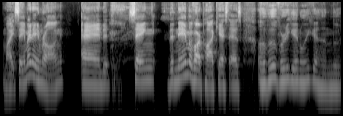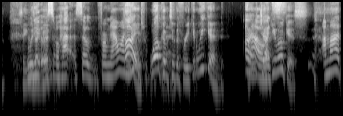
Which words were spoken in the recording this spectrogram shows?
my saying my name wrong and saying the name of our podcast as "Oh, the freaking weekend. See, you, so ha, so from now on, Hi, welcome to the freaking weekend. I'm No, Jackie Lucas. I'm not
